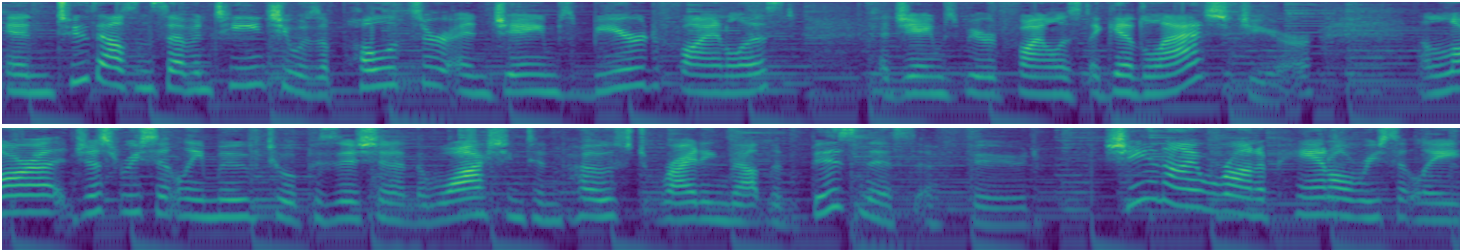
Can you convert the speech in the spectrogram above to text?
In 2017, she was a Pulitzer and James Beard finalist, a James Beard finalist again last year. And Laura just recently moved to a position at the Washington Post writing about the business of food. She and I were on a panel recently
